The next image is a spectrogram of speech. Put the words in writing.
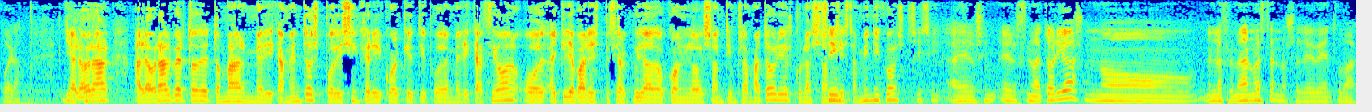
fuera. Y a la hora, a la hora Alberto, de tomar medicamentos, ¿podéis ingerir cualquier tipo de medicación o hay que llevar especial cuidado con los antiinflamatorios, con los Sí. antihistamínicos? Sí, sí, eh, los, in- los inflamatorios no, en la enfermedad nuestra no se deben tomar.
